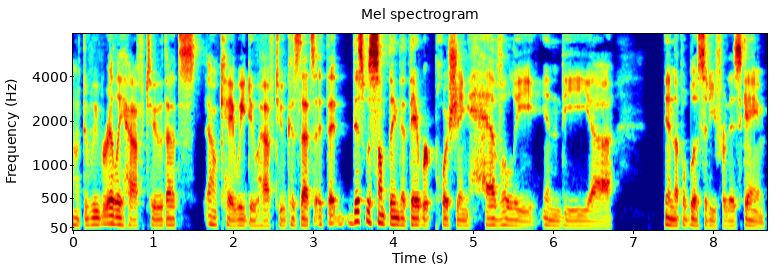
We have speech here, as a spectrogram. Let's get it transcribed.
Oh, do we really have to? That's okay. We do have to because that's that, this was something that they were pushing heavily in the uh, in the publicity for this game,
